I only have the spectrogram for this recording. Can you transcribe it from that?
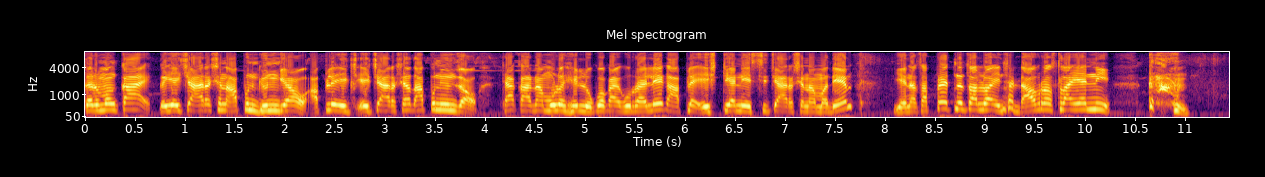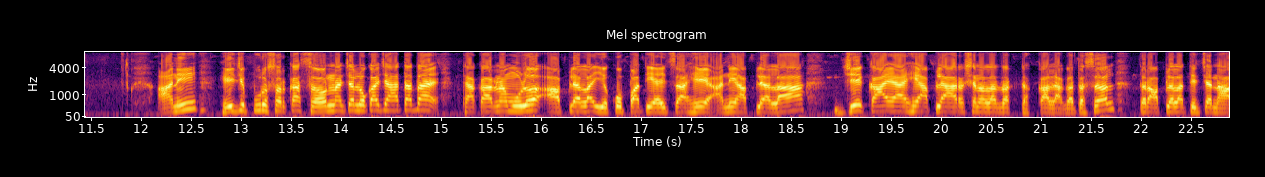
तर मग काय? की याचे आरक्षण आपण घेऊन घ्यावं. आपले याचे याच्या आरक्षणात आपण येऊन जावं. त्या कारणामुळं हे लोक काय करू राहिले की आपल्या एस टी आणि एस सीच्या आरक्षणामध्ये येण्याचा प्रयत्न चालू आहे. यांचा डाव रचला आहे यांनी. आणि हे जे पुरं सरकार सवर्णाच्या लोकांच्या हातात आहे त्या कारणामुळं आपल्याला एकोपात यायचं आहे आणि आपल्याला जे काय आहे आपल्या आरक्षणाला जर धक्का लागत असेल तर आपल्याला त्याच्या ना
